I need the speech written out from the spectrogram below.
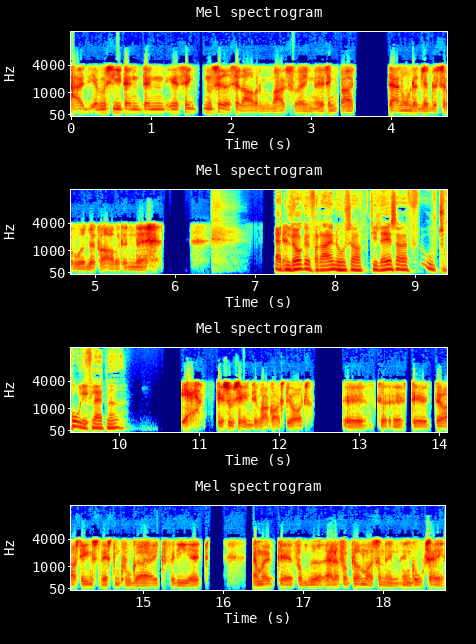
Ej, jeg må sige, den, den, jeg tænkte, nu sidder jeg selv og arbejder med markedsføring, og jeg tænkte bare, der er nogen, der glemte at tage hovedet med på arbejde den dag. Er den lukket for dig nu så? De lagde sig utrolig fladt ned. Ja, det synes jeg egentlig, det var godt gjort. Øh, det, det, det var også det eneste, næsten kunne gøre, ikke? Fordi at man må ikke øh, formudre, eller forplumre sådan en, en god sag.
